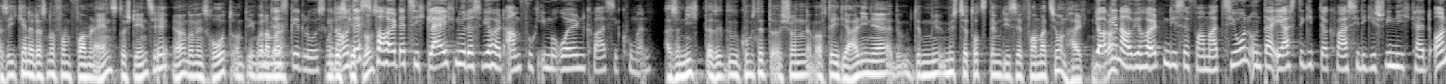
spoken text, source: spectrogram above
also ich kenne das nur vom Formel 1, da stehen sie, ja, dann ist rot und irgendwann und einmal. Es geht los, genau. Und das, und das verhaltet sich gleich, nur dass wir halt einfach im Rollen quasi kommen. Also nicht, also du kommst nicht schon auf der Ideallinie, du, du müsst ja trotzdem diese Formation halten. Ja, oder? genau, wir halten diese Formation und der erste gibt ja quasi die Geschwindigkeit an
